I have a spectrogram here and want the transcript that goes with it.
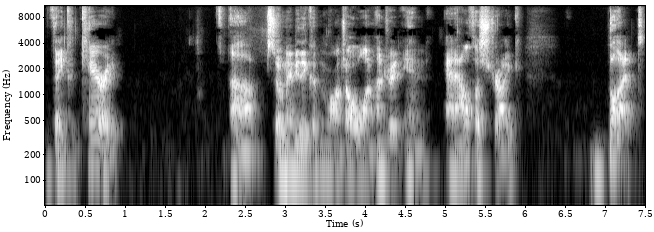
they could carry. Um, so maybe they couldn't launch all 100 in an alpha strike, but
